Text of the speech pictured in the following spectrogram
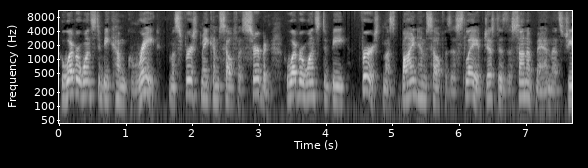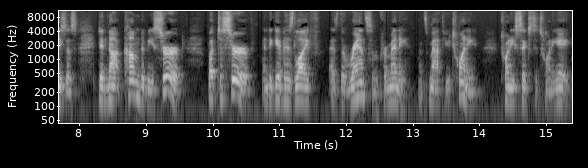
Whoever wants to become great must first make himself a servant. Whoever wants to be first must bind himself as a slave, just as the Son of Man, that's Jesus, did not come to be served, but to serve and to give his life as the ransom for many. That's Matthew 20, 26 to 28.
